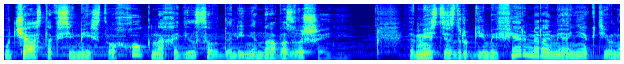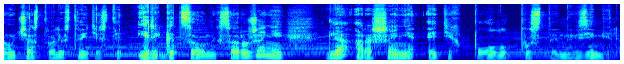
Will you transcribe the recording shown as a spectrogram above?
Участок семейства Хок находился в долине на возвышении. Вместе с другими фермерами они активно участвовали в строительстве ирригационных сооружений для орошения этих полупустынных земель.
